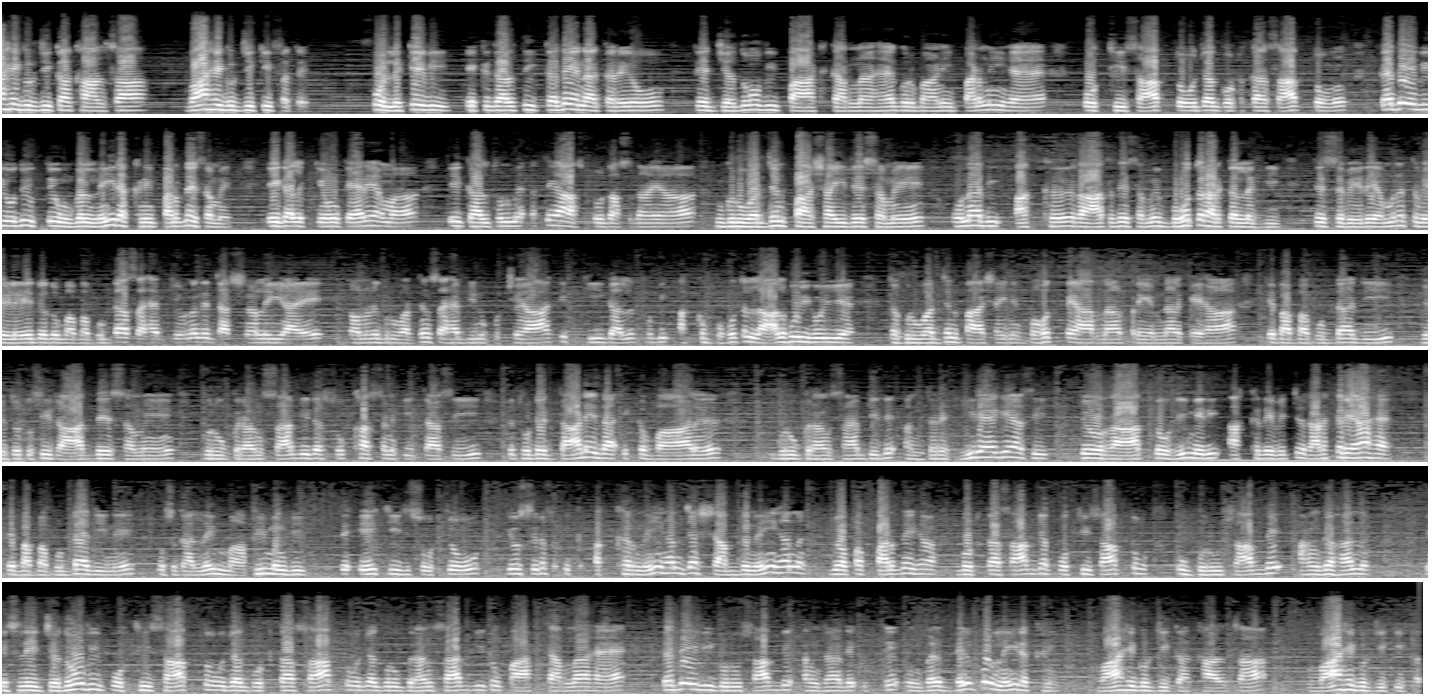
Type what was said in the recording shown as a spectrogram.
ਵਾਹਿਗੁਰੂ ਜੀ ਕਾ ਖਾਲਸਾ, ਵਾਹਿਗੁਰੂ ਜੀ ਕੀ ਫਤਿਹ। ਭੁੱਲ ਕੇ ਵੀ ਇੱਕ ਗਲਤੀ ਕਦੇ ਨਾ ਕਰਿਓ ਕਿ ਜਦੋਂ ਵੀ ਪਾਠ ਕਰਨਾ ਹੈ, ਗੁਰਬਾਣੀ ਪੜ੍ਹਨੀ ਹੈ, ਪੋਥੀ ਸਾਹਿਬ ਤੋਂ ਜਾਂ ਗੁਟਕਾ ਸਾਹਿਬ ਤੋਂ, ਕਦੇ ਵੀ ਉਹਦੇ ਉੱਤੇ ਉਂਗਲ ਨਹੀਂ ਰੱਖਣੀ ਪੜ੍ਹਦੇ ਸਮੇਂ। ਇਹ ਗੱਲ ਕਿਉਂ ਕਹਿ ਰਿਹਾ ਮਾਂ ਇਹ ਗੱਲ ਤੁਹਾਨੂੰ ਮੈਂ ਇਤਿਹਾਸ ਤੋਂ ਦੱਸਦਾ ਆ ਗੁਰੂ ਅਰਜਨ ਪਾਤਸ਼ਾਹੀ ਦੇ ਸਮੇਂ, ਉਹਨਾਂ ਦੀ ਅੱਖ ਰਾਤ ਦੇ ਸਮੇਂ ਬਹੁਤ ਰੜਕਣ ਲੱਗੀ। ਤੇ ਸਵੇਰੇ ਅੰਮ੍ਰਿਤ ਵੇਲੇ ਜਦੋਂ ਬਾਬਾ ਬੁੱਢਾ ਸਾਹਿਬ ਜੀ ਉਹਨਾਂ ਦੇ ਦਰਸ਼ਨਾਂ ਲਈ ਆਏ, ਤਾਂ ਉਹਨਾਂ ਨੇ ਗੁਰੂ ਅਰਜਨ ਸਾਹਿਬ ਜੀ ਨੂੰ ਪੁੱਛਿਆ ਕਿ ਕੀ ਗੱਲ ਤੁਹਾਡੀ ਅੱਖ ਬਹੁਤ ਲਾਲ ਹੋਈ ਹੋਈ ਹੈ? ਤਾਂ ਗੁਰੂ ਅਰਜਨ ਪਾਤਸ਼ਾਹੀ ਨੇ ਬਹੁਤ ਪਿਆਰ ਨਾਲ, ਪ੍ਰੇਮ ਨਾਲ ਕਿਹਾ ਕਿ ਬਾਬਾ ਬੁੱਢਾ ਜੀ, ਜਦੋਂ ਤੁਸੀਂ ਰਾਤ ਦੇ ਸਮੇਂ ਗੁਰੂ ਗ੍ਰੰਥ ਸਾਹਿਬ ਜੀ ਦਾ ਸੁੱਖ ਆਸਣ ਕੀਤਾ ਸੀ, ਤੇ ਤੁਹਾਡੇ ਦਾੜੇ ਦਾ ਇੱਕ ਵਾਲ ਗੁਰੂ ਗ੍ਰੰਥ ਸਾਹਿਬ ਜੀ ਦੇ ਅੰਦਰ ਹੀ ਰਹਿ ਗਿਆ ਸੀ, ਤੇ ਉਹ ਰਾਤ ਤੋਂ ਹੀ ਮੇਰੀ ਅੱਖ ਦੇ ਵਿੱਚ ਰੜਕ ਰਿਹਾ ਹੈ। ਤੇ ਬਾਬਾ ਬੁੱਢਾ ਜੀ ਨੇ ਉਸ ਗੱਲ ਲਈ ਮਾਫੀ ਮੰਗੀ ਤੇ ਇਹ ਚੀਜ਼ ਸੋਚੋ ਕਿ ਉਹ ਸਿਰਫ ਇੱਕ ਅੱਖਰ ਨਹੀਂ ਹਨ ਜਾਂ ਸ਼ਬਦ ਨਹੀਂ ਹਨ ਜੋ ਆਪਾਂ ਪੜ੍ਹਦੇ ਹਾਂ, ਗੁਟਕਾ ਸਾਹਿਬ ਜਾਂ ਪੋਥੀ ਸਾਹਿਬ ਤੋਂ, ਉਹ ਗੁਰੂ ਸਾਹਿਬ ਦੇ ਅੰਗ ਹਨ। ਇਸ ਲਈ ਜਦੋਂ ਵੀ ਪੋਥੀ ਸਾਹਿਬ ਤੋਂ ਜਾਂ ਗੁਟਕਾ ਸਾਹਿਬ ਤੋਂ ਜਾਂ ਗੁਰੂ ਗ੍ਰੰਥ ਸਾਹਿਬ ਜੀ ਤੋਂ ਪਾਠ ਕਰਨਾ ਹੈ, ਕਦੇ ਵੀ ਗੁਰੂ ਸਾਹਿਬ ਦੇ ਅੰਗਾਂ ਦੇ ਉੱਤੇ ਉਂਗਲ ਬਿਲਕੁਲ ਨਹੀਂ ਰੱਖਣੀ। ਵਾਹਿਗੁਰੂ ਜੀ ਕਾ ਖਾਲਸਾ, ਵਾਹਿਗੁਰੂ ਜੀ ਕੀ ਫਤਿਹ।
